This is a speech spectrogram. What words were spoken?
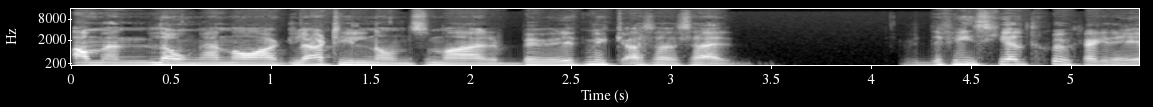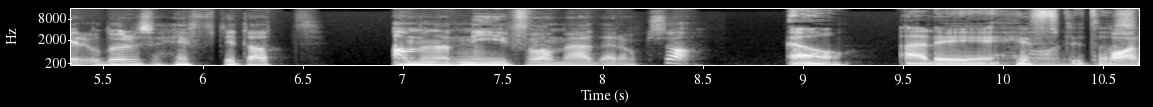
ja, men långa naglar till någon som har burit mycket. Alltså, så här, det finns helt sjuka grejer och då är det så häftigt att, ja, men att ni får vara med där också. Ja, ja, det är häftigt ja, alltså.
